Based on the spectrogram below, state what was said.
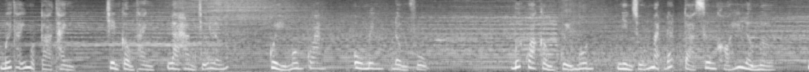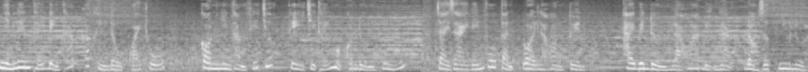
mới thấy một tòa thành. Trên cổng thành là hàng chữ lớn, quỷ môn quan, u minh, đồng phụ. Bước qua cổng quỷ môn, nhìn xuống mặt đất tỏa xương khói lờ mờ. Nhìn lên thấy đỉnh tháp khắc hình đầu quái thú. Còn nhìn thẳng phía trước thì chỉ thấy một con đường hun hút, trải dài đến vô tận, gọi là hoàng tuyền. Hai bên đường là hoa bị ngạn, đỏ rực như lửa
